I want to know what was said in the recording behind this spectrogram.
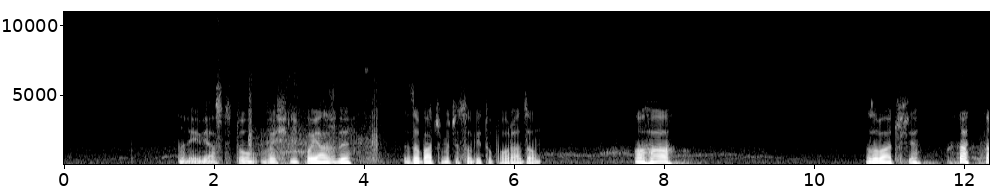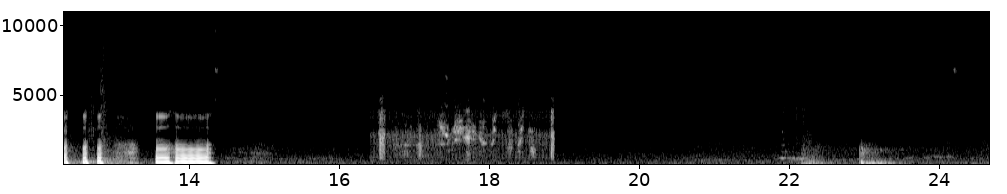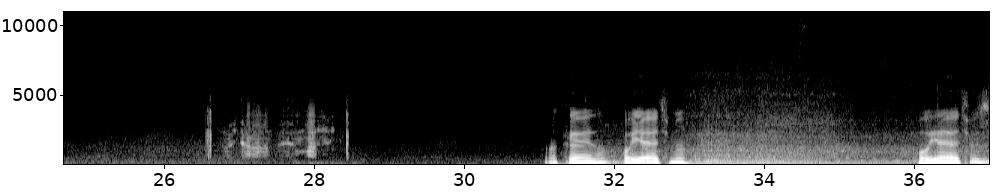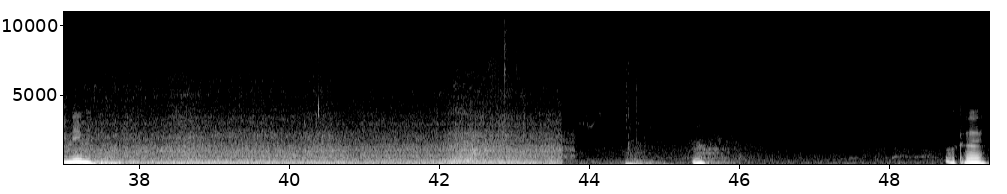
No i wjazd tu. Wyślij pojazdy. Zobaczmy, czy sobie tu poradzą. Aha. Zobaczcie. Aha. Okej, no, pojedźmy. Pojedźmy z nim. No. Okej.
